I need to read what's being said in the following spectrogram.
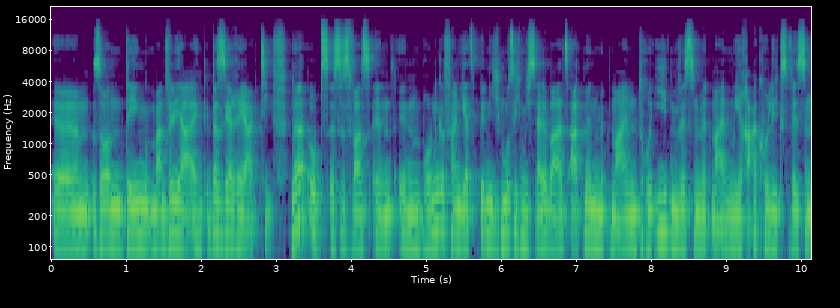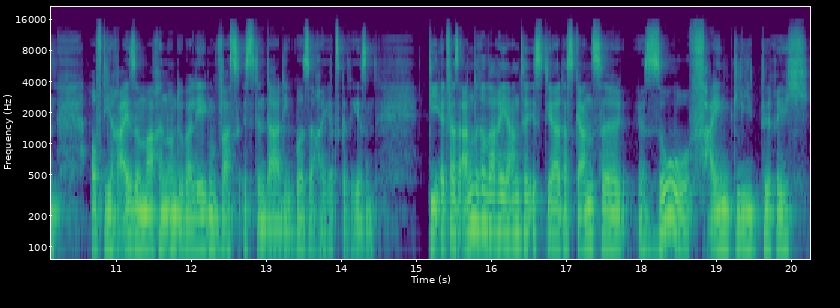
ähm, so ein Ding, man will ja eigentlich, das ist ja reaktiv. Ne? Ups, ist es was in, in den Brunnen gefallen. Jetzt bin ich, muss ich mich selber als Admin mit meinem Druidenwissen, mit meinem Miraculix-Wissen auf die Reise machen und überlegen, was ist denn da die Ursache jetzt gewesen. Die etwas andere Variante ist ja, das Ganze so feingliedrig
